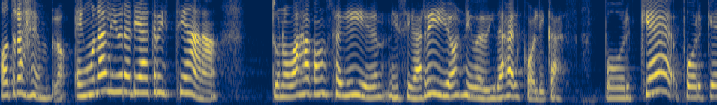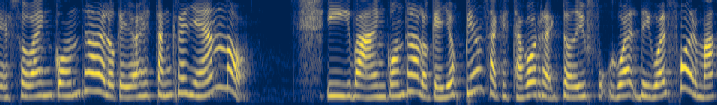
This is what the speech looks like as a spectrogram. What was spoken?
Otro ejemplo, en una librería cristiana, tú no vas a conseguir ni cigarrillos ni bebidas alcohólicas. ¿Por qué? Porque eso va en contra de lo que ellos están creyendo y va en contra de lo que ellos piensan que está correcto. De igual, de igual forma,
